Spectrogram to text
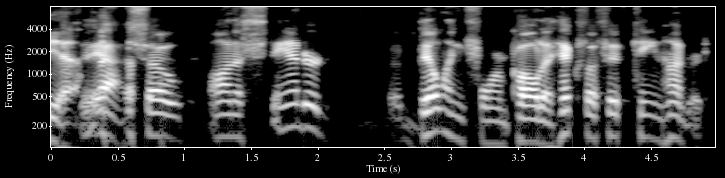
Yeah. yeah. So on a standard billing form called a HCFA 1500,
